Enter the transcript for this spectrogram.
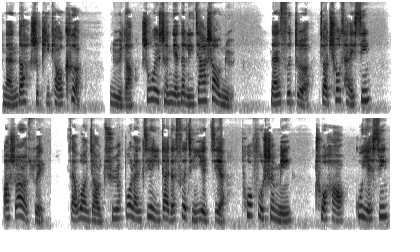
男的是皮条客，女的是未成年的离家少女。男死者叫邱才兴，二十二岁，在旺角区波兰街一带的色情业界。颇负盛名，绰号“姑爷心”，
